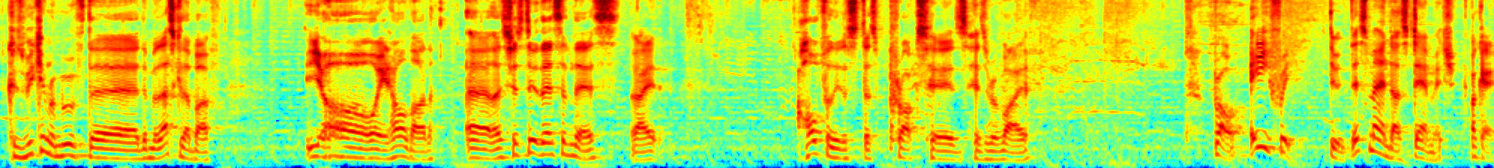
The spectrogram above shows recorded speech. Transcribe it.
Because we can remove the, the Melascula buff. Yo, wait, hold on. Uh, let's just do this and this, right? Hopefully this, this procs his, his revive. Bro, 83. Dude, this man does damage. Okay,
